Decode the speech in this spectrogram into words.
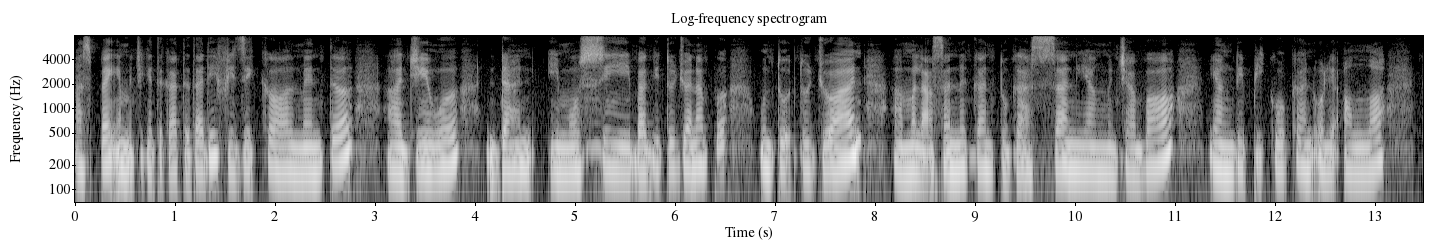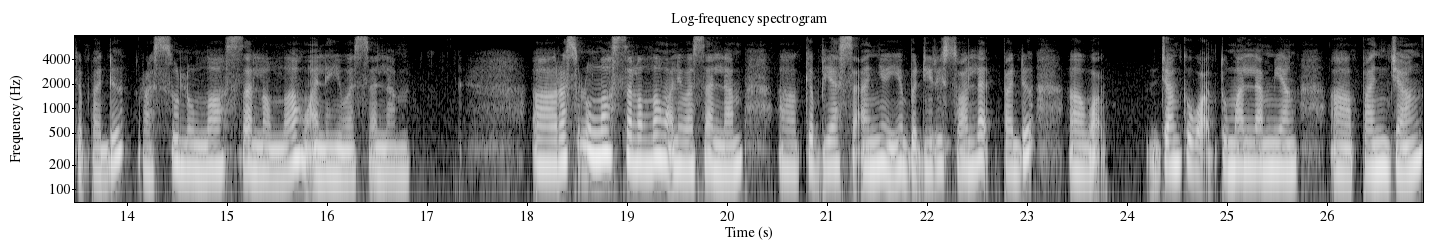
aspek yang macam kita kata tadi fizikal, mental, uh, jiwa dan emosi. Bagi tujuan apa? Untuk tujuan uh, melaksanakan tugasan yang mencabar yang dipikulkan oleh Allah kepada Rasulullah sallallahu alaihi wasallam. Uh, Rasulullah sallallahu alaihi wasallam uh, kebiasaannya ya berdiri solat pada uh, waktu jangka waktu malam yang uh, panjang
